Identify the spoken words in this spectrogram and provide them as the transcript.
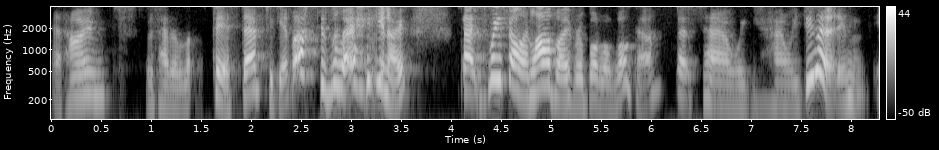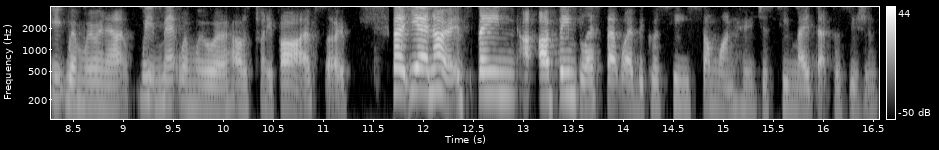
at home, would have had a fair stab together as well, you know. That's we fell in love over a bottle of vodka. That's how we how we did it in when we were in our we met when we were I was 25. So but yeah, no, it's been I've been blessed that way because he's someone who just he made that decision.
